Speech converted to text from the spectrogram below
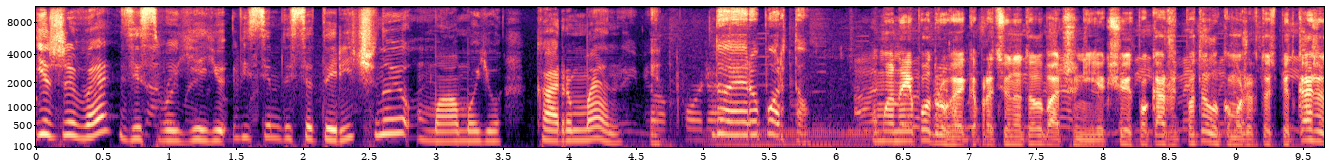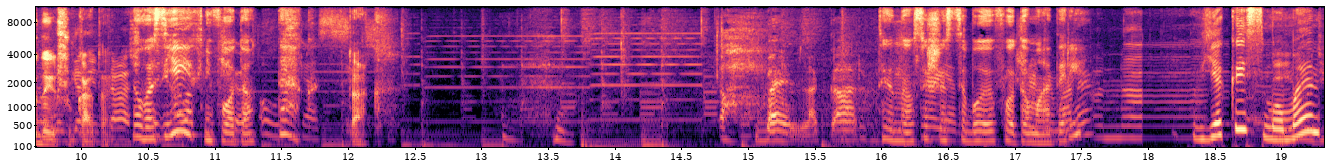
і живе зі своєю 80-річною мамою Кармен. До аеропорту. У мене є подруга, яка працює на телебаченні. Якщо їх покажуть по телеку, може хтось підкаже, де їх шукати. У вас є їхні фото? Так. Так. Ти носиш із собою фото матері? В якийсь момент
